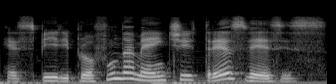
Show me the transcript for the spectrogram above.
Respire profundamente três vezes.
